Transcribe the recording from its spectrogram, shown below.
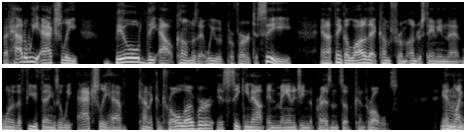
but how do we actually build the outcomes that we would prefer to see and i think a lot of that comes from understanding that one of the few things that we actually have kind of control over is seeking out and managing the presence of controls and like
